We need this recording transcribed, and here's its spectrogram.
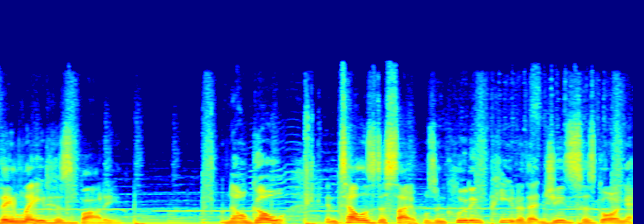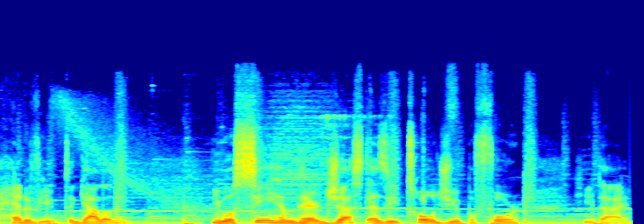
they laid his body. Now go and tell his disciples, including Peter, that Jesus is going ahead of you to Galilee. You will see him there just as he told you before he died.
